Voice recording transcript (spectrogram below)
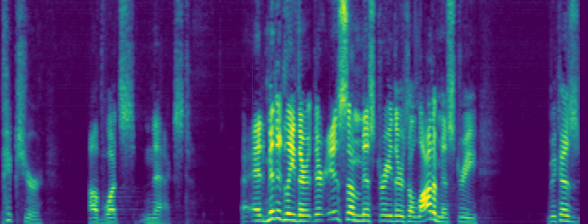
picture of what's next. Admittedly, there, there is some mystery, there's a lot of mystery because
